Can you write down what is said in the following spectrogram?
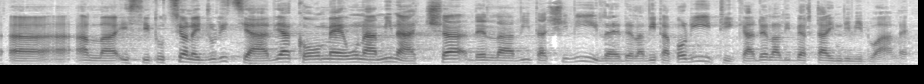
eh, alla istituzione giudiziaria come una minaccia della vita civile, della vita politica, della libertà individuale.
